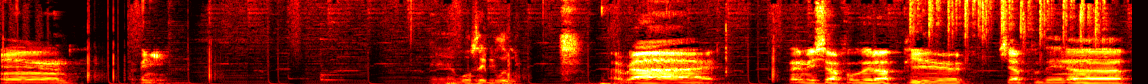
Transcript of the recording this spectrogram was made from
and a thingy. And we'll say blue. Alright. Let me shuffle it up here. Shuffling up.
